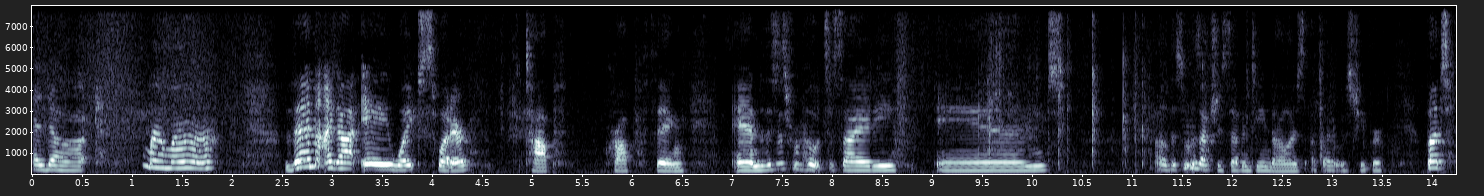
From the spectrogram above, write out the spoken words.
A lot. Mama. Then I got a white sweater top crop thing. And this is from Haute Society. And Oh, this one was actually $17. I thought it was cheaper. But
